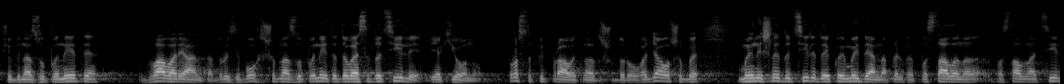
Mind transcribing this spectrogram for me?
щоб нас зупинити. Два варіанти. Друзі, Бог, щоб нас зупинити, довести до цілі, як Йону. Просто підправити на нашу дорогу. А дьявол, щоб ми не йшли до цілі, до якої ми йдемо. Наприклад, поставлена, поставлена ціль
